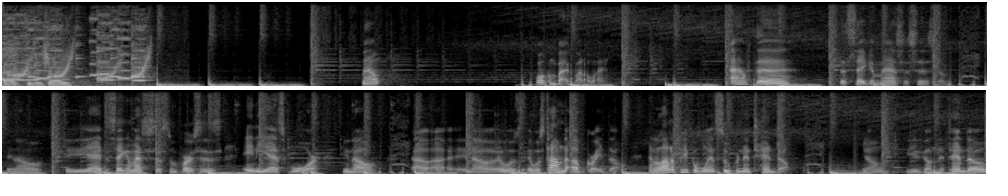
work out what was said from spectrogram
Back to the show. Now, welcome back, by the way. After the Sega Master System, you know, you had the Sega Master System versus NES War. You know, uh, uh, you know, it was it was time to upgrade though, and a lot of people went Super Nintendo. You know, you go Nintendo,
